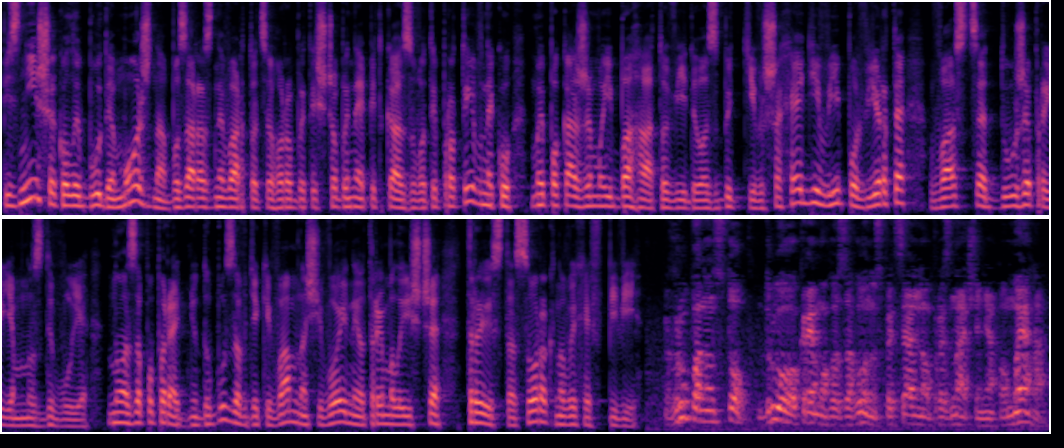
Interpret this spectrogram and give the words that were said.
Пізніше, коли буде можна, бо зараз не варто цього робити, щоб не підказувати противнику. Ми покажемо і багато відео збиттів шахедів, і повірте, вас це дуже приємно здивує. Ну а за попередню добу, завдяки вам, наші воїни отримали іще 340 нових FPV. Група «Нонстоп» другого окремого загону спеціального призначення Омега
